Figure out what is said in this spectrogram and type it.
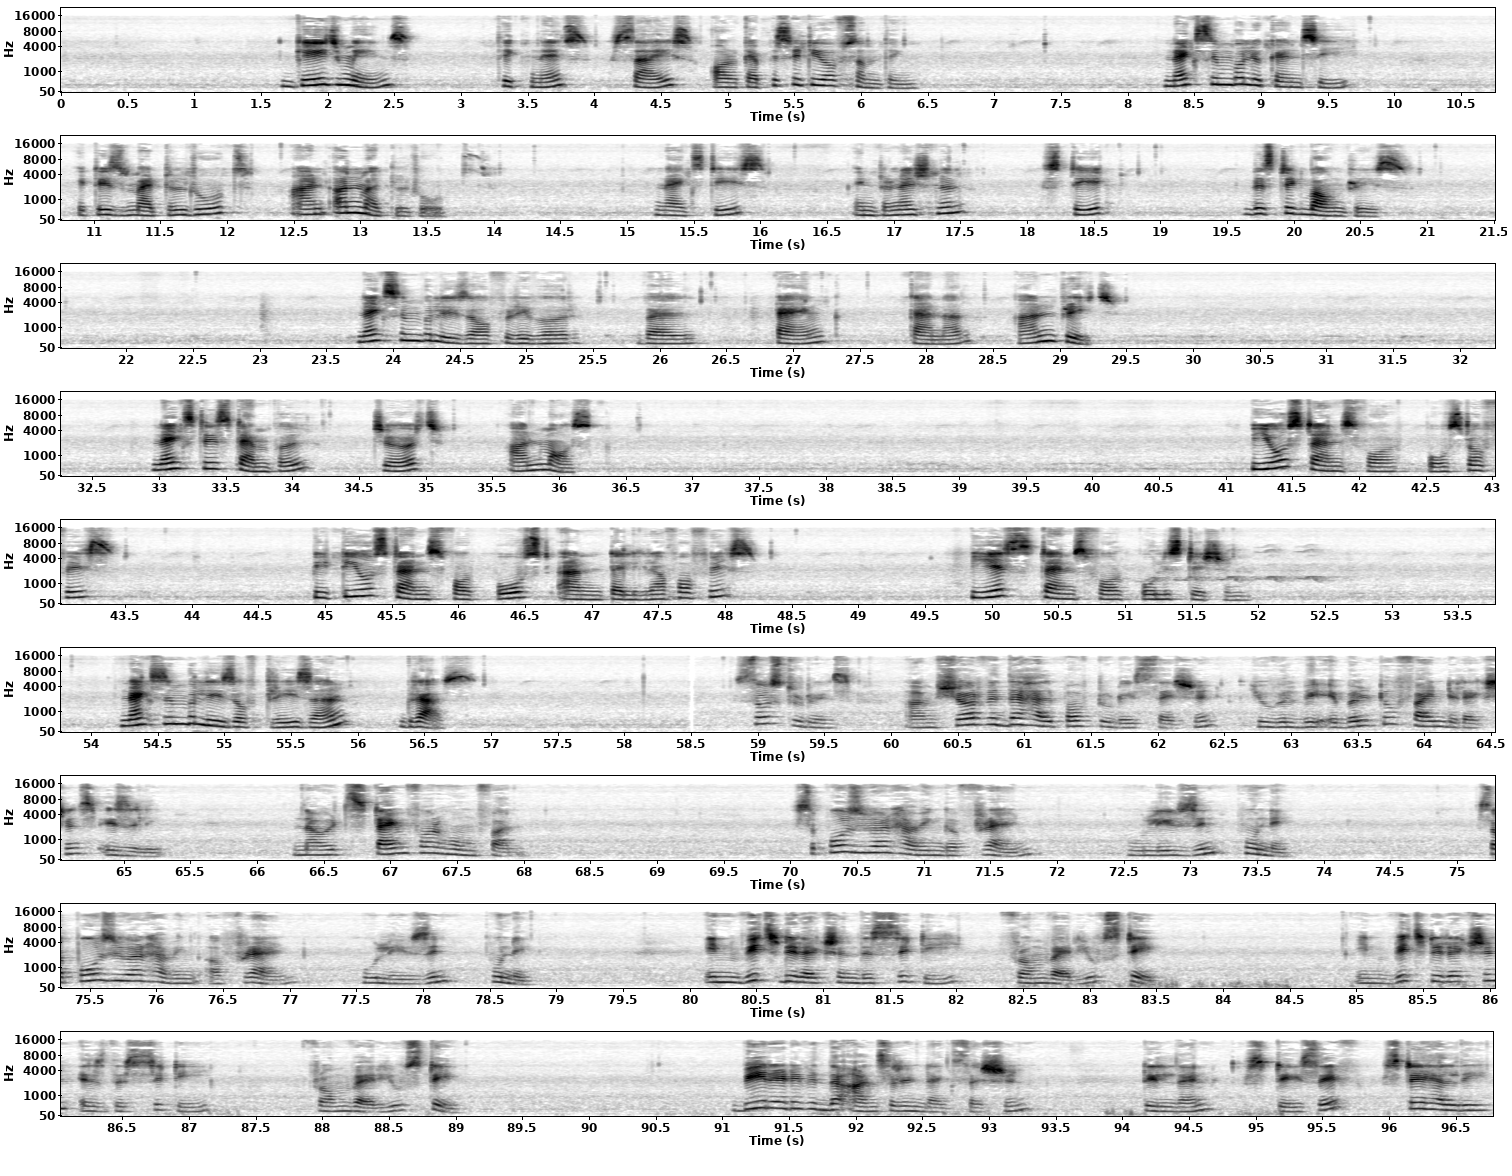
Gauge means thickness, size or capacity of something. Next symbol you can see it is metal roads and unmetal roads. Next is international, state, district boundaries. Next symbol is of river, well, tank, canal and bridge. Next is temple, church and mosque. PO stands for post office. PTO stands for post and telegraph office. PS stands for police station. Next symbol is of trees and grass. So students, I am sure with the help of today's session, you will be able to find directions easily. Now it's time for home fun. Suppose you are having a friend who lives in Pune. Suppose you are having a friend who lives in Pune. In which direction this city from where you stay? In which direction is this city from where you stay? Be ready with the answer in next session. Till then, stay safe, stay healthy.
